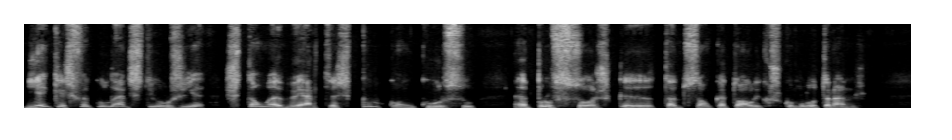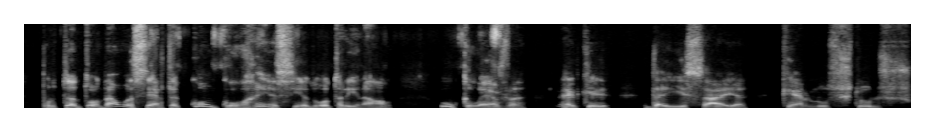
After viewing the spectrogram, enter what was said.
e em que as faculdades de teologia estão abertas por concurso a professores que tanto são católicos como luteranos. Portanto, onde há uma certa concorrência doutrinal, o que leva a que daí saia, quer nos estudos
